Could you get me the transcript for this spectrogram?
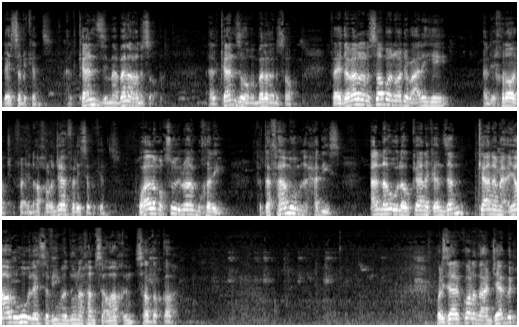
ليس بكنز. الكنز ما بلغ نصابا الكنز هو ما بلغ نصابا فإذا بلغ نصابا وجب عليه الإخراج فإن أخرجه فليس بكنز. وهذا مقصود الإمام البخاري. فتفهموا من الحديث أنه لو كان كنزا كان معياره ليس فيما دون خمس أواق صدقة. ولذلك ورد عن جابر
